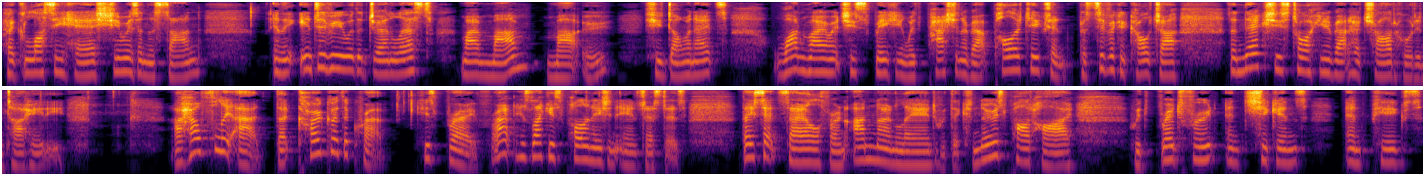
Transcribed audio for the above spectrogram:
Her glossy hair shimmers in the sun. In the interview with the journalist, my mum, Ma'u, she dominates. One moment she's speaking with passion about politics and Pacifica culture. The next she's talking about her childhood in Tahiti. I helpfully add that Coco the crab, he's brave, right? He's like his Polynesian ancestors. They set sail for an unknown land with their canoes piled high, with breadfruit and chickens and pigs.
